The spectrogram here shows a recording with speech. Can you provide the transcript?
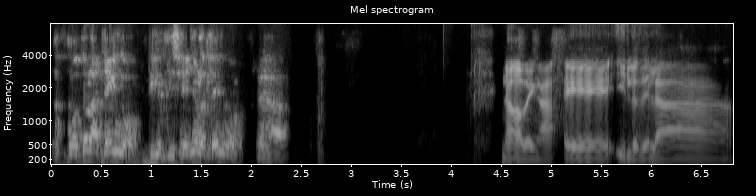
La foto la tengo, el diseño lo tengo. O sea, No, venga. eh, y lo de la.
